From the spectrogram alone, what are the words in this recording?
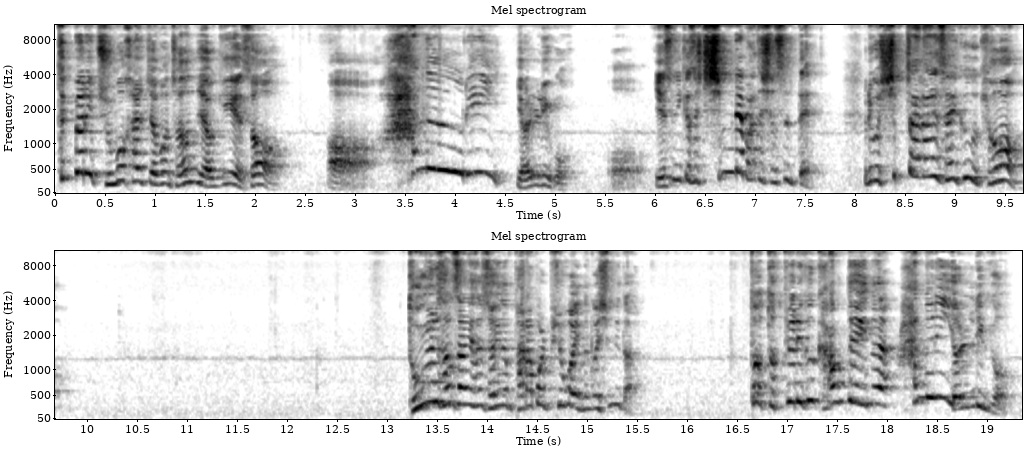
특별히 주목할 점은 저는 여기에서 어, 하늘이 열리고 어, 예수님께서 침례 받으셨을 때 그리고 십자가에서의 그 경험 동일선상에서 저희는 바라볼 필요가 있는 것입니다. 또 특별히 그 가운데에 있는 하늘이 열리고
